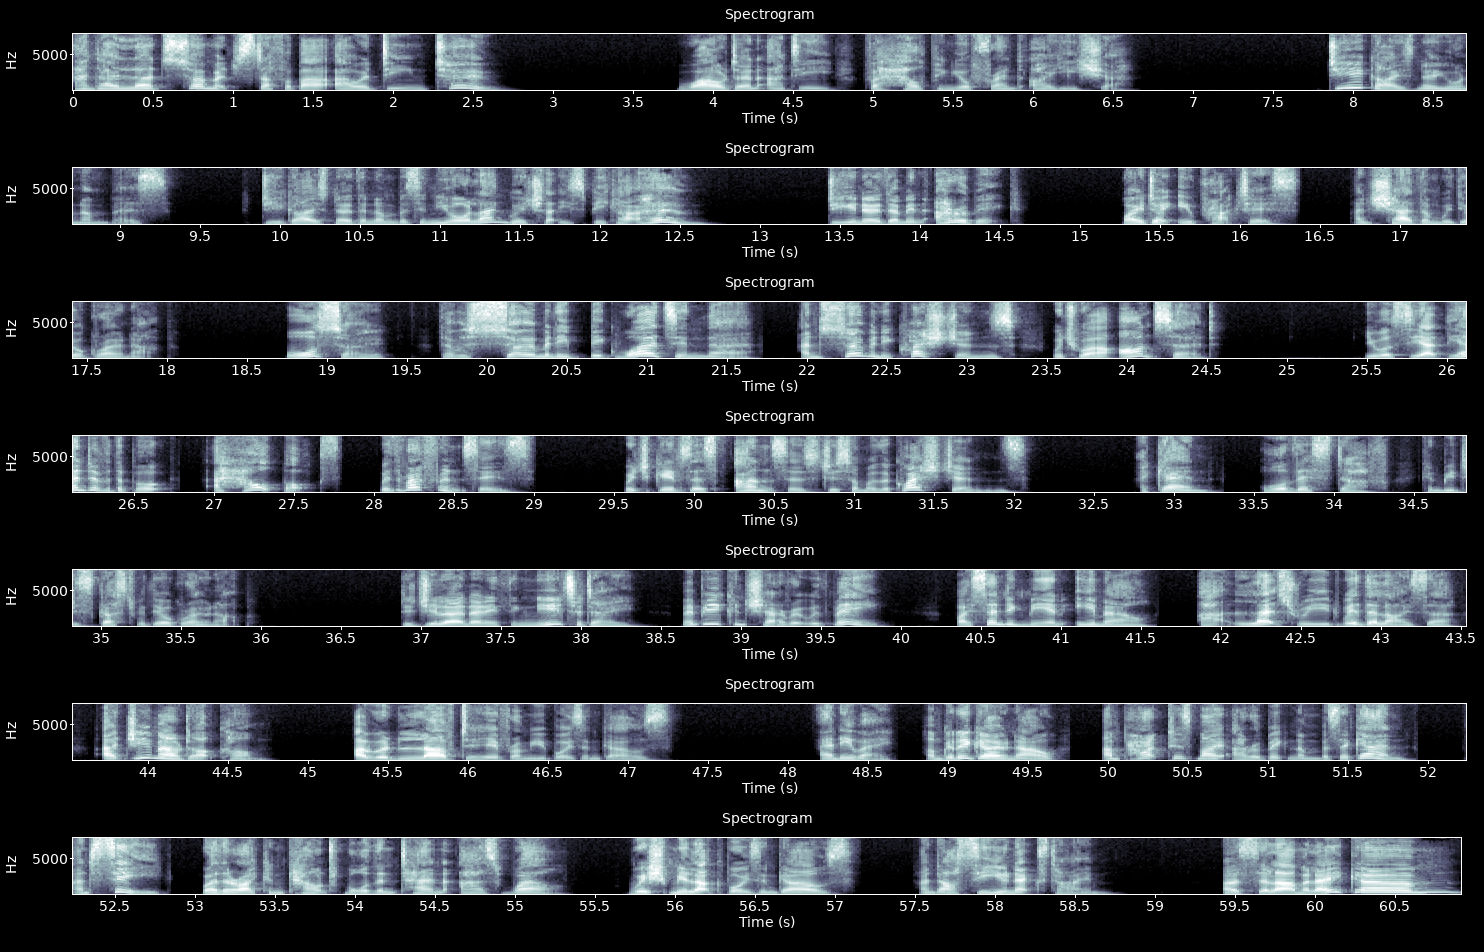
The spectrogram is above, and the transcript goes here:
and I learnt so much stuff about our deen too. Well done, Adie, for helping your friend Ayesha. Do you guys know your numbers? Do you guys know the numbers in your language that you speak at home? Do you know them in Arabic? Why don't you practice and share them with your grown up? Also, there were so many big words in there and so many questions which were answered. You will see at the end of the book a help box with references, which gives us answers to some of the questions. Again, all this stuff can be discussed with your grown up. Did you learn anything new today? Maybe you can share it with me by sending me an email at let's read with Eliza at gmail.com. I would love to hear from you, boys and girls. Anyway, I'm going to go now and practice my Arabic numbers again and see whether I can count more than 10 as well. Wish me luck, boys and girls, and I'll see you next time. Assalamu alaikum.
